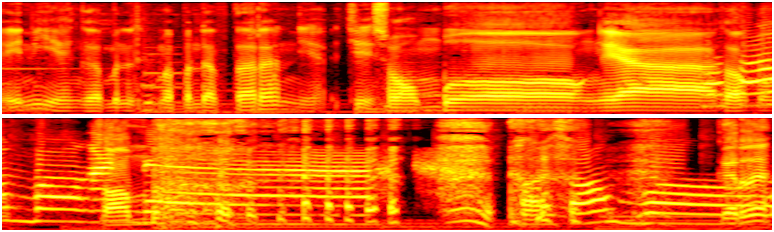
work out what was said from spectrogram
ini ya nggak menerima pendaftaran ya c sombong ya Oh, sombong sombong, Sombong. Oh sombong. Karena-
